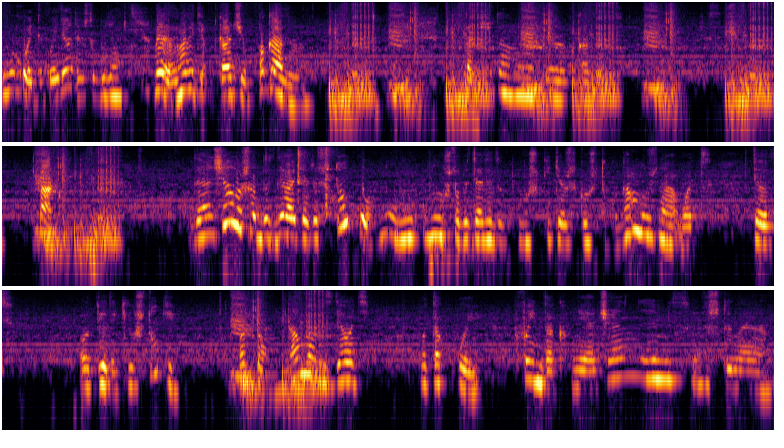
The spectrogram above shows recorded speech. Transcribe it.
выходит такое дело, так что будем... Да, смотрите, короче, показываю. Так, что нам нужно показывать? Так. Для начала, чтобы сделать эту штуку, ну, ну чтобы сделать эту мушкетерскую штуку, нам нужно вот сделать вот две таких штуки. Потом нам нужно сделать вот такой финтак мечен, что, наверное,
